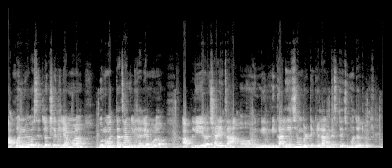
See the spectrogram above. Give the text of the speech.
आपण व्यवस्थित लक्ष दिल्यामुळं गुणवत्ता चांगली झाल्यामुळं आपली शाळेचा नि निकालही शंभर टक्के लागण्यास त्याची मदत होईल.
